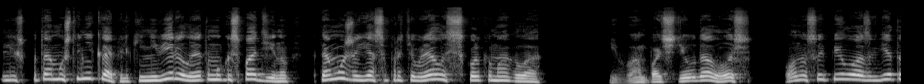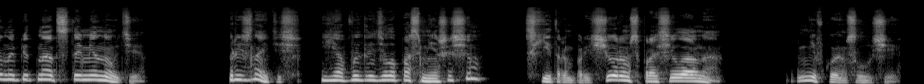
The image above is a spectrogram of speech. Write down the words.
лишь потому, что ни капельки не верила этому господину. К тому же я сопротивлялась сколько могла. И вам почти удалось. Он усыпил вас где-то на пятнадцатой минуте. Признайтесь, я выглядела посмешищем? С хитрым прищуром спросила она. Ни в коем случае.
